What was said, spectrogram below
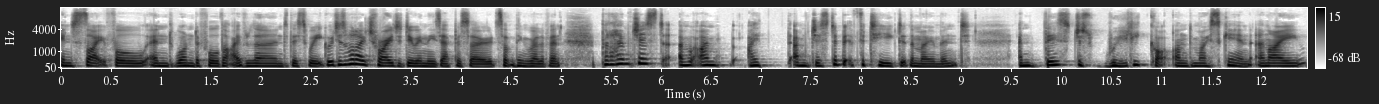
insightful and wonderful that I've learned this week, which is what I try to do in these episodes, something relevant. But I'm just, I'm, I'm, I, I'm just a bit fatigued at the moment, and this just really got under my skin. And I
